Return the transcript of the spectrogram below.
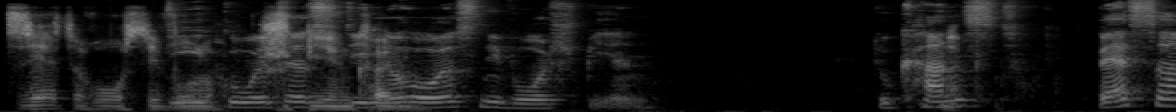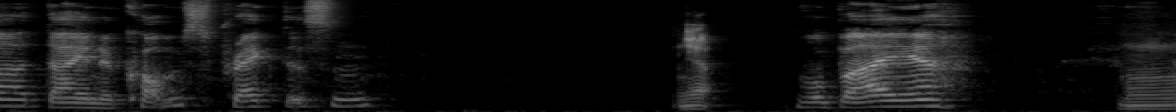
Sehr, sehr hohes die Niveau gutes, spielen die ein können. hohes Niveau spielen. Du kannst besser deine Comms practicen, Ja. wobei Mm,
